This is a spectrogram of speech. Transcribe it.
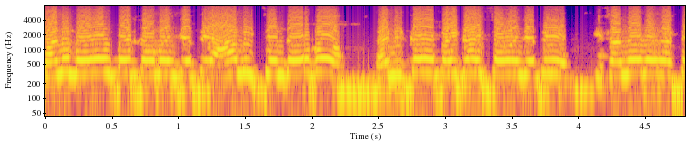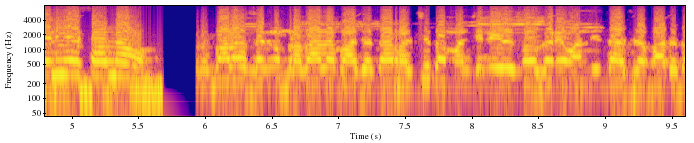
పని మొదలు పెడతామని చెప్పి హామీ ఇచ్చేంత వరకు మేము ఇక్కడే బైఠాయిస్తామని చెప్పి ఈ సందర్భంగా తెలియజేస్తా ఉన్నాము. పురపాలక సంఘం ప్రధాన బాధ్యత రక్షిత మంచినీరు సౌకర్యం అందించాల్సిన బాధ్యత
